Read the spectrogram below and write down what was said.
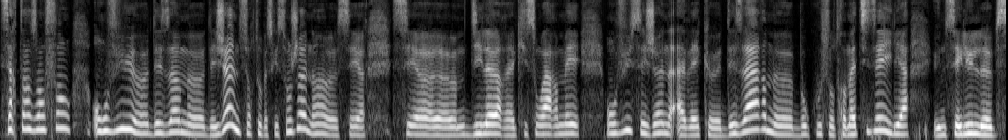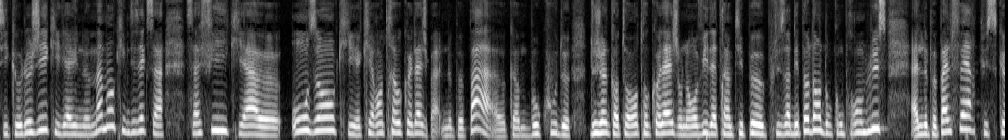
certains enfants ont vu euh, des hommes, des jeunes surtout, parce qu'ils sont jeunes, hein, ces dealers qui sont armés, ont vu ces jeunes avec des armes. Beaucoup sont traumatisés. Il y a une cellule troubles psychologiques. Il y a une maman qui me disait que sa, fille qui a 11 ans, qui, est rentrée au collège, bah, ne peut pas, comme beaucoup de, jeunes, quand on rentre au collège, on a envie d'être un petit peu plus indépendant, donc on prend plus. Elle ne peut pas le faire puisque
